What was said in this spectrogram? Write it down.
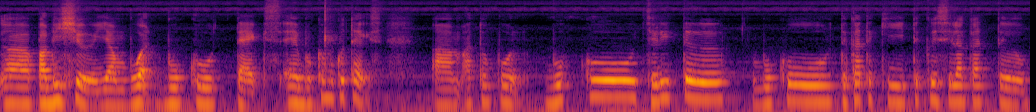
uh, publisher yang buat buku teks eh bukan buku teks um, ataupun buku cerita buku teka-teki teka silang kata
